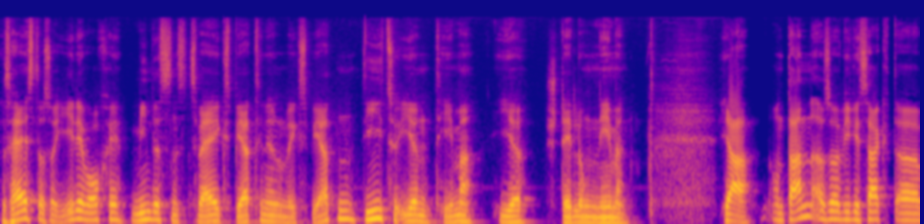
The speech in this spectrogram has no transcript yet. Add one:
Das heißt also jede Woche mindestens zwei Expertinnen und Experten, die zu ihrem Thema hier Stellung nehmen. Ja, und dann, also wie gesagt, äh,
